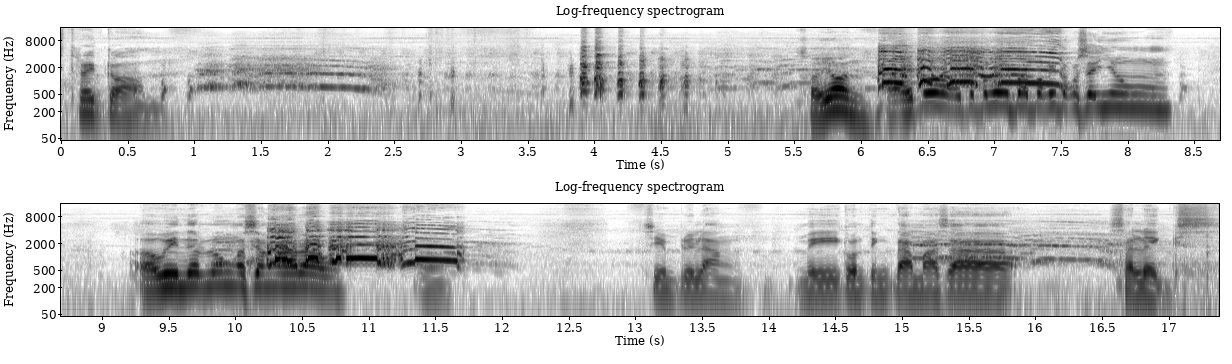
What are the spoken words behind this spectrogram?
Straight comb. So yon. Ah, ito, ito pala yung papakita ko sa inyong ah, winner nung asang araw. Oh. Simple lang. May konting tama sa sa legs.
